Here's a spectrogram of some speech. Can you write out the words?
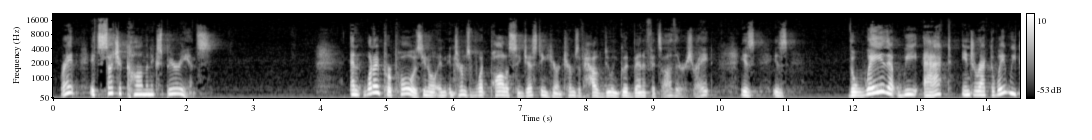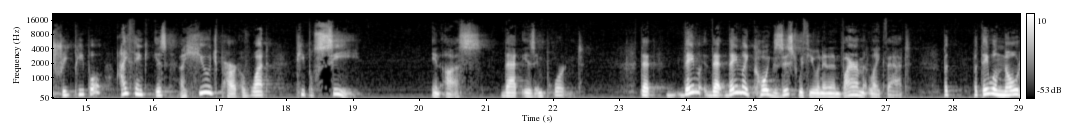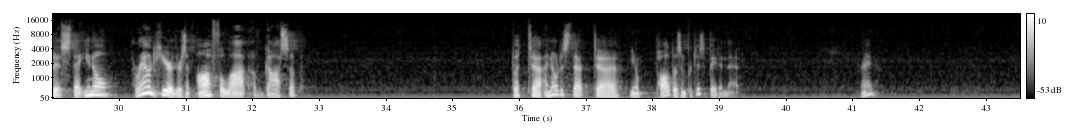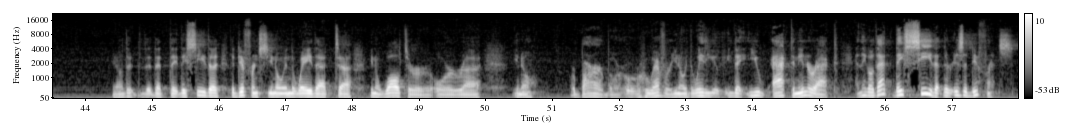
Right? It's such a common experience. And what I propose, you know, in, in terms of what Paul is suggesting here, in terms of how doing good benefits others, right, is, is the way that we act, interact, the way we treat people, I think is a huge part of what people see in us that is important. That they, that they might coexist with you in an environment like that, but, but they will notice that, you know, around here there's an awful lot of gossip But uh, I noticed that, uh, you know, Paul doesn't participate in that. Right? You know, that the, they, they see the, the difference, you know, in the way that, uh, you know, Walter or, uh, you know, or Barb or, or whoever, you know, the way that you, that you act and interact. And they go, that, they see that there is a difference.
